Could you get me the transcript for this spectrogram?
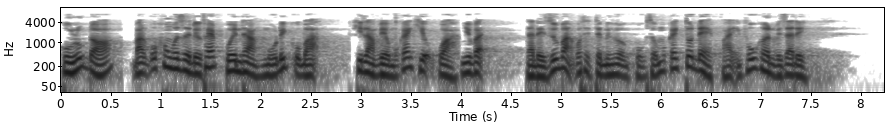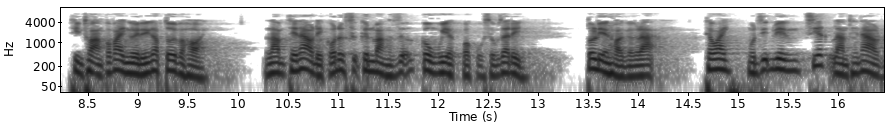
Cùng lúc đó, bạn cũng không bao giờ được phép quên rằng mục đích của bạn khi làm việc một cách hiệu quả như vậy là để giúp bạn có thể tận hưởng cuộc sống một cách tốt đẹp và hạnh phúc hơn với gia đình. Thỉnh thoảng có vài người đến gặp tôi và hỏi, làm thế nào để có được sự cân bằng giữa công việc và cuộc sống gia đình? Tôi liền hỏi ngược lại, theo anh, một diễn viên siếc làm thế nào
